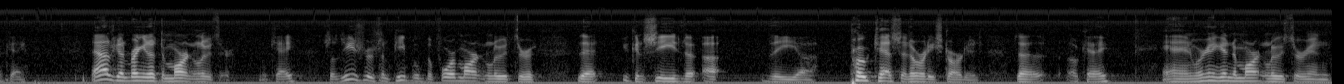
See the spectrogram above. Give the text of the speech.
Okay. Now I was going to bring it up to Martin Luther. Okay. So these were some people before Martin Luther that you can see the uh, the uh, protests had already started. The okay, and we're going to get into Martin Luther, and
